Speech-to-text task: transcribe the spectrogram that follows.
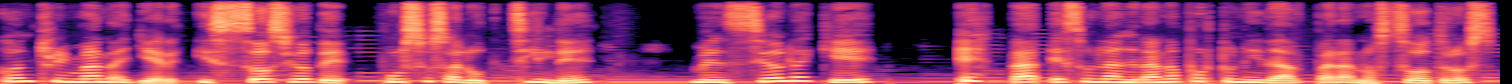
Country Manager y socio de Pulso Salud Chile, menciona que esta es una gran oportunidad para nosotros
